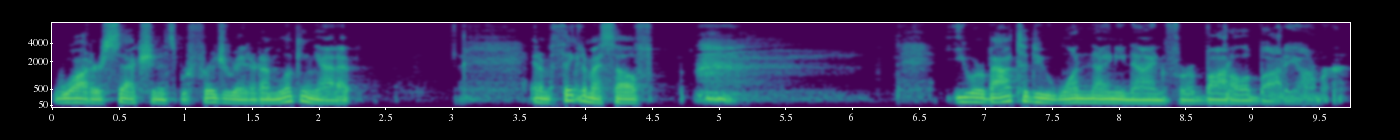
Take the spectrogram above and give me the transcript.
water section. It's refrigerated. I'm looking at it and I'm thinking to myself, you were about to do 199 for a bottle of body armor.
